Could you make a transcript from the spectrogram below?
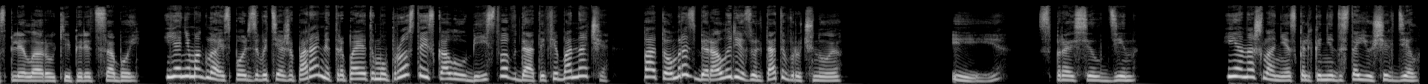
сплела руки перед собой. Я не могла использовать те же параметры, поэтому просто искала убийство в даты Фибоначчи. Потом разбирала результаты вручную. «И?» — спросил Дин. «Я нашла несколько недостающих дел»,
